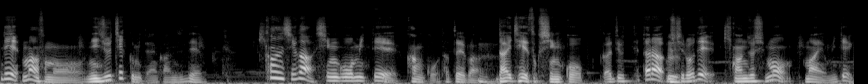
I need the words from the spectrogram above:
で、まあ、その二重チェックみたいな感じで、機関士が信号を見て、観光、例えば第一閉塞進行が言ってたら、後ろで機関女子も前を見て、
